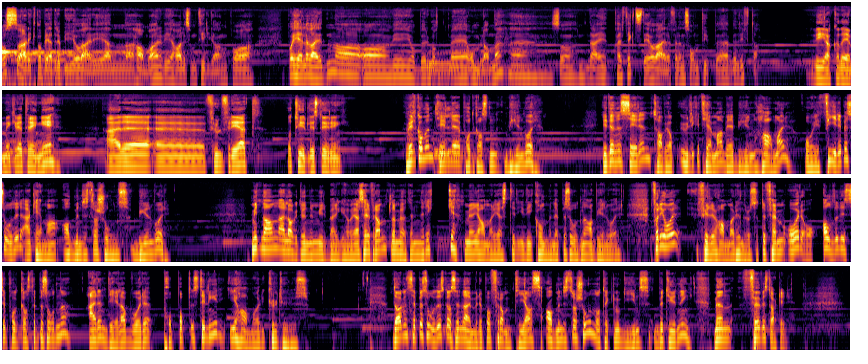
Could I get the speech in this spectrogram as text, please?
For oss så er det ikke noe bedre by å være i enn Hamar. Vi har liksom tilgang på, på hele verden, og, og, vi jobber godt med omlandet. Eh, så det er et perfekt sted å være for en sånn type bedrift. da. Vi akademikere trenger, er eh, full frihet og tydelig styring. Velkommen til podkasten Byen vår. I denne serien tar vi opp ulike tema ved byen Hamar, og i fire episoder er tema administrasjonsbyen vår. Mitt navn er laget under Myrberget, og jeg ser fram til å møte en rekke med Hamar-gjester i de kommende episodene av byen vår. For i år fyller Hamar 175 år, og alle disse podkastepisodene er en del av våre pop-opp-stillinger i Hamar kulturhus. Dagens episode skal se nærmere på framtidas administrasjon og teknologiens betydning, men før vi starter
